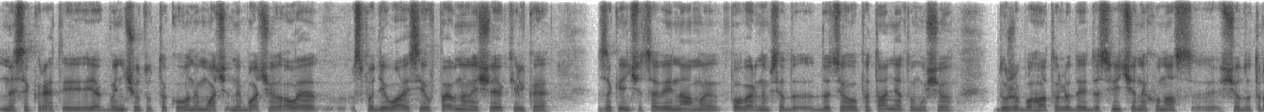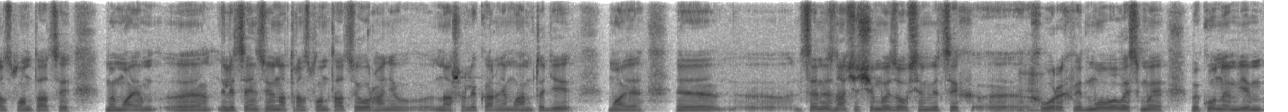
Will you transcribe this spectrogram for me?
не секрет, і якби нічого тут такого не бачу. Але сподіваюся і впевнений, що як тільки закінчиться війна, ми повернемося до цього питання, тому що дуже багато людей досвідчених у нас е, щодо трансплантації. Ми маємо е, ліцензію на трансплантацію органів. Наша лікарня маємо. Тоді має. Е, це не значить, що ми зовсім від цих е, хворих відмовились. Ми виконуємо їм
